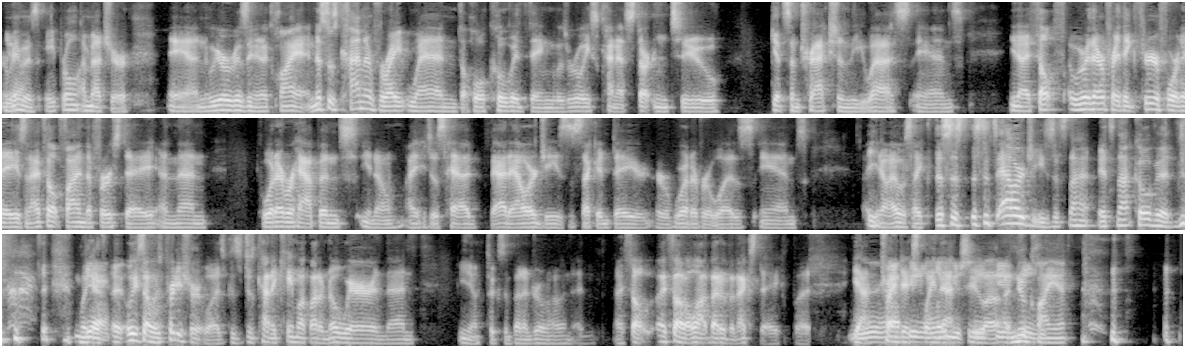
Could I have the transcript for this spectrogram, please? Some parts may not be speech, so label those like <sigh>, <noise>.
maybe Yeah. it was April. I'm not sure. And we were visiting a client, and this was kind of right when the whole COVID thing was really kind of starting to get some traction in the U.S. And you know, I felt we were there for I think three or four days, and I felt fine the first day, and then whatever happened, you know, I just had bad allergies the second day or, or whatever it was, and you know, I was like, this is this is allergies. It's not it's not COVID. <laughs> like Yeah. at, at least I was pretty sure it was because it just kind of came up out of nowhere, and then you know took some Benadryl and, and I felt I felt a lot better the next day. But yeah, We're trying to explain let that to a, a new client. <laughs>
